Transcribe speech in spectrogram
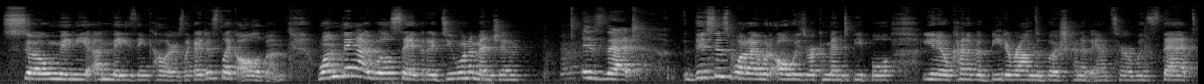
so many amazing colors. Like I just like all of them. One thing I will say that I do want to mention is that this is what I would always recommend to people, you know, kind of a beat around the bush kind of answer was that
